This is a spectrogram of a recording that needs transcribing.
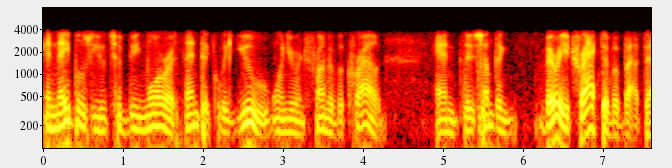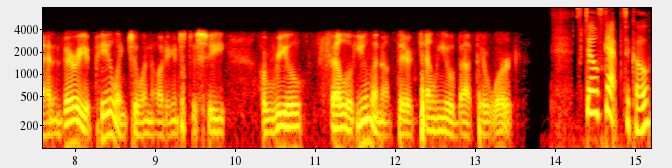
enables you to be more authentically you when you're in front of a crowd. And there's something very attractive about that and very appealing to an audience to see a real fellow human up there telling you about their work. Still skeptical?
